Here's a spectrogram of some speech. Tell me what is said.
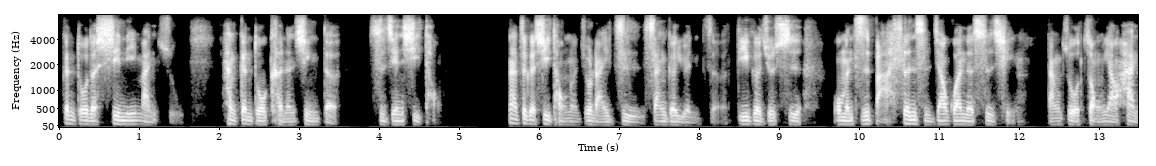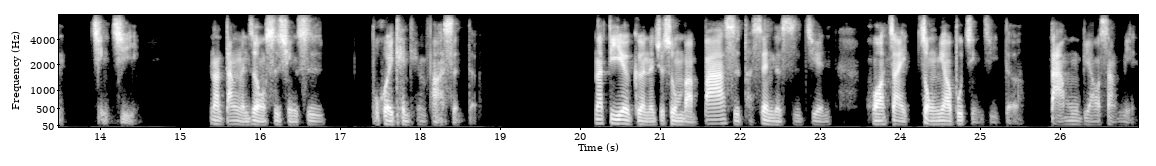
更多的心理满足和更多可能性的时间系统。那这个系统呢，就来自三个原则。第一个就是我们只把生死交关的事情当做重要和紧急。那当然这种事情是。不会天天发生的。那第二个呢，就是我们把八十 percent 的时间花在重要不紧急的大目标上面，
